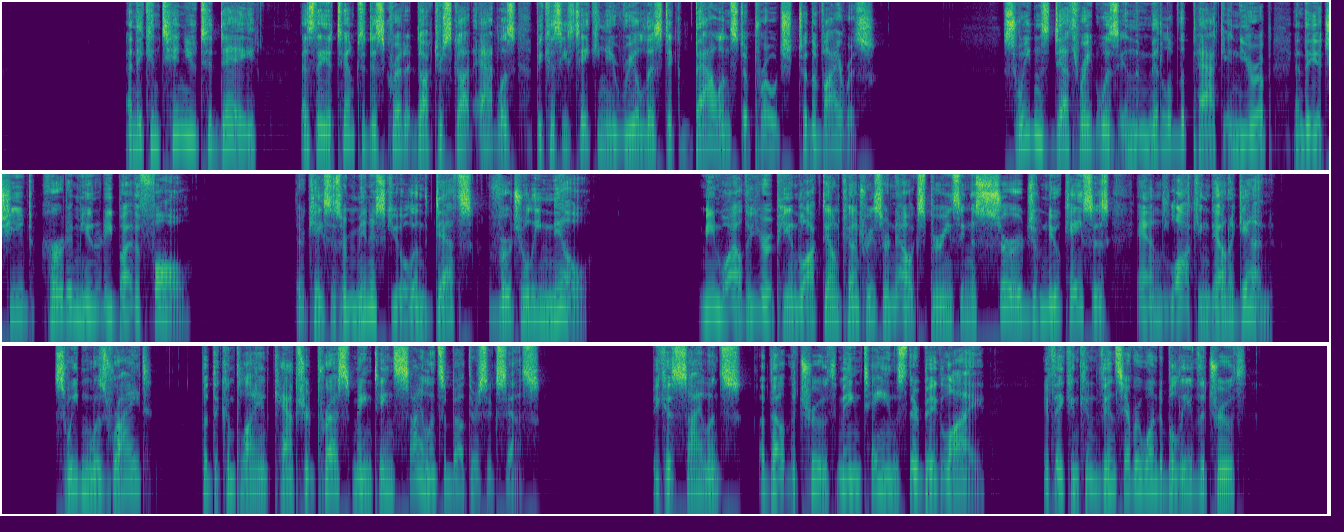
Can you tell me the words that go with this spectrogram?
And they continue today as they attempt to discredit Dr. Scott Atlas because he's taking a realistic, balanced approach to the virus. Sweden's death rate was in the middle of the pack in Europe, and they achieved herd immunity by the fall. Their cases are minuscule and the deaths virtually nil. Meanwhile, the European lockdown countries are now experiencing a surge of new cases and locking down again. Sweden was right, but the compliant captured press maintains silence about their success. Because silence about the truth maintains their big lie. If they can convince everyone to believe the truth,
